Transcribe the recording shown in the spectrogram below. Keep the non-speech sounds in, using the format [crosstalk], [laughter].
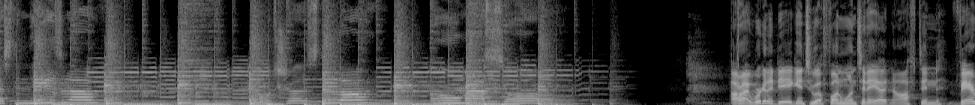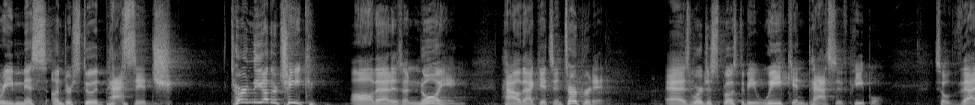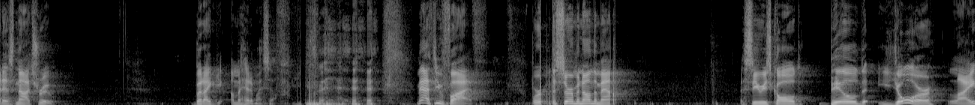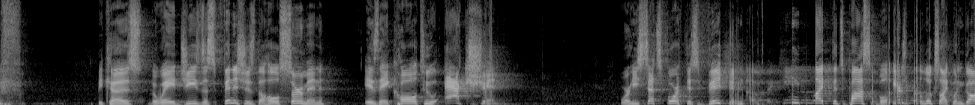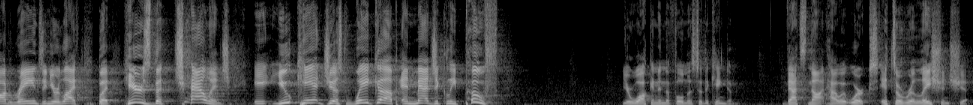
in his love. I will trust the Lord, oh my soul. All right, we're going to dig into a fun one today, an often very misunderstood passage. Turn the other cheek. Oh, that is annoying how that gets interpreted, as we're just supposed to be weak and passive people. So that is not true. But I, I'm ahead of myself. [laughs] Matthew 5. We're in the Sermon on the Mount, a series called Build Your Life because the way Jesus finishes the whole sermon is a call to action, where he sets forth this vision of the kingdom life that's possible. Here's what it looks like when God reigns in your life, but here's the challenge You can't just wake up and magically poof, you're walking in the fullness of the kingdom. That's not how it works, it's a relationship.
